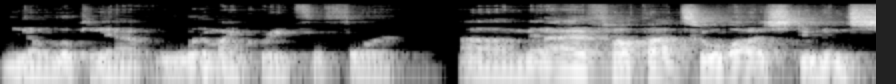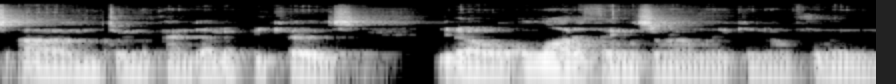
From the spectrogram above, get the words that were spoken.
you know looking at what am i grateful for um, and i've taught that to a lot of students um, during the pandemic because you know, a lot of things around like, you know, feeling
